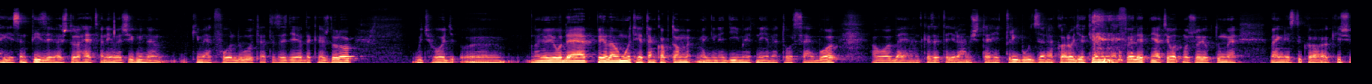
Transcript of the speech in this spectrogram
egészen 10 évestől a 70 évesig mindenki megfordult, tehát ez egy érdekes dolog. Úgyhogy nagyon jó, de például múlt héten kaptam megint egy e-mailt Németországból, ahol bejelentkezett egy Rammstein tribút zenekar, hogy ők jönnének fölépni, hát jót mosolyogtunk, mert megnéztük a kis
